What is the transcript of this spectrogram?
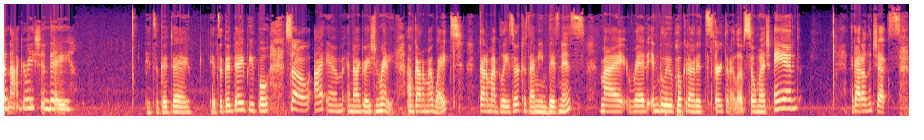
Inauguration day. It's a good day. It's a good day, people. So I am inauguration ready. I've got on my white, got on my blazer because I mean business, my red and blue polka dotted skirt that I love so much, and I got on the chucks.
